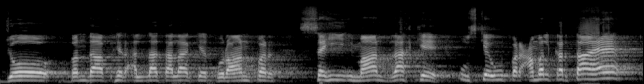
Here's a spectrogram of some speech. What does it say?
جو بندہ پھر اللہ تعالیٰ کے قرآن پر صحیح ایمان رکھ کے اس کے اوپر عمل کرتا ہے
